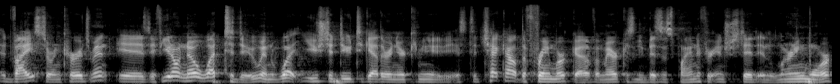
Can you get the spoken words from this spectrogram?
advice or encouragement is if you don't know what to do and what you should do together in your community, is to check out the framework of America's New Business Plan if you're interested in learning more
